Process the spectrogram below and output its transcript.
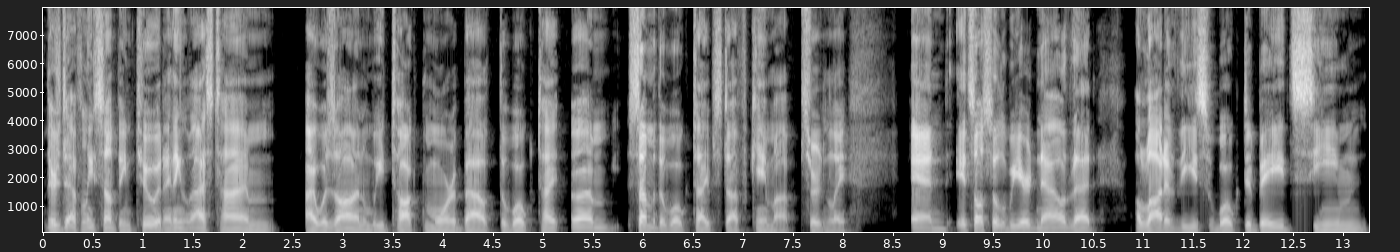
There's definitely something to it. I think last time I was on, we talked more about the woke type. Um, some of the woke type stuff came up certainly, and it's also weird now that a lot of these woke debates seem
